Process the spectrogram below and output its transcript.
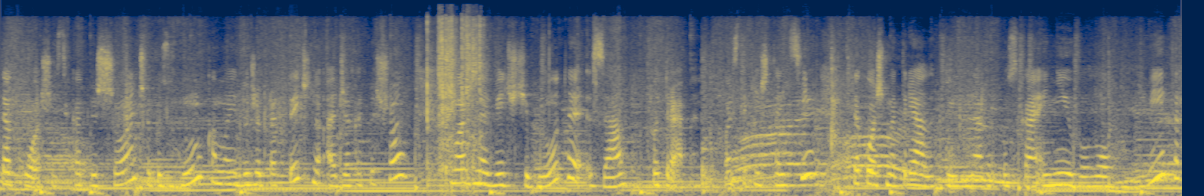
Також ось капюшончик з гумками і дуже практично, адже капюшон можна відщібнути за потреби. Ось такі штанці, також матеріал, який не пропускає ні вологу, ні вітер,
